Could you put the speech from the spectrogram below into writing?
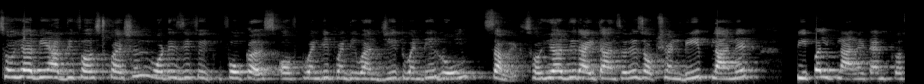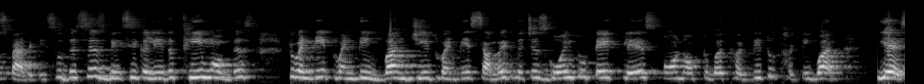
So here we have the first question. What is the focus of 2021 G20 Rome Summit? So here the right answer is option D, planet, people, planet and prosperity. So this is basically the theme of this 2021 G20 Summit, which is going to take place on October 30 to 31. Yes,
